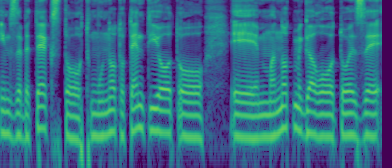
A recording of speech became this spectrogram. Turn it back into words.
אם זה בטקסט, או תמונות אותנטיות, או uh, מנות מגרות, או איזה... uh,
